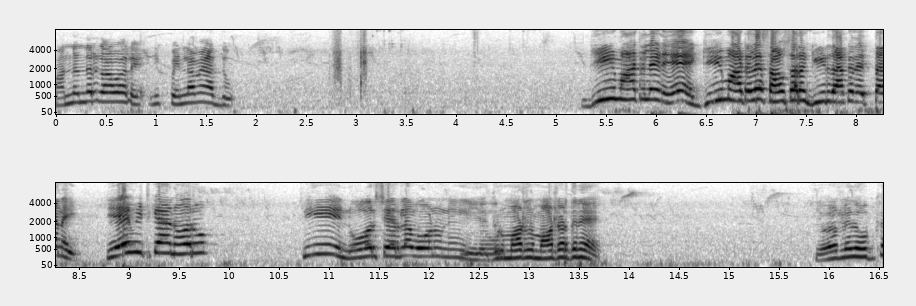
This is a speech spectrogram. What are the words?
మందందరు కావాలి. నీకు పెళ్ళమే వద్దు. గీ మాటలేనే గీ మాటలే సంసారం గీడి దాకా తెస్తానయి ఏమిటికా నోరు? నీ నోరు చెర్ల పోను నీ ఎదురు మాటలు మాట్లాడితేనే ఎవరికి లేదు ఓపిక?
